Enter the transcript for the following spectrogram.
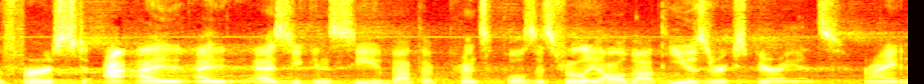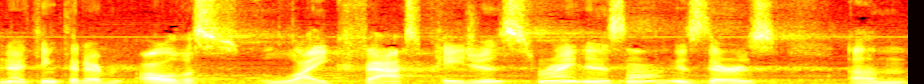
first, I, I, as you can see about the principles, it's really all about the user experience, right? And I think that every, all of us like fast pages, right? And as long as there's um,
